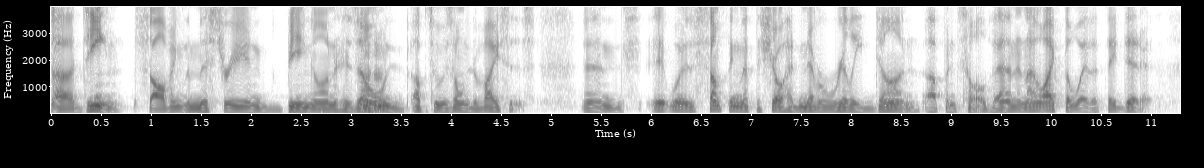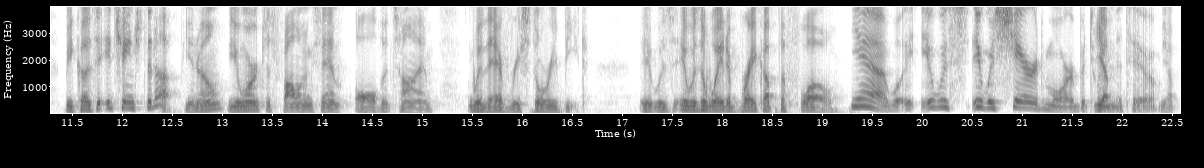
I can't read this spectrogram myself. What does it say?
uh, Dean solving the mystery and being on his Mhm. own, up to his own devices. And it was something that the show had never really done up until then. And I liked the way that they did it because it changed it up. You know, you weren't just following Sam all the time with every story beat. It was it was a way to break up the flow. yeah, well, it was it was shared more between Yep. the two. Yep.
